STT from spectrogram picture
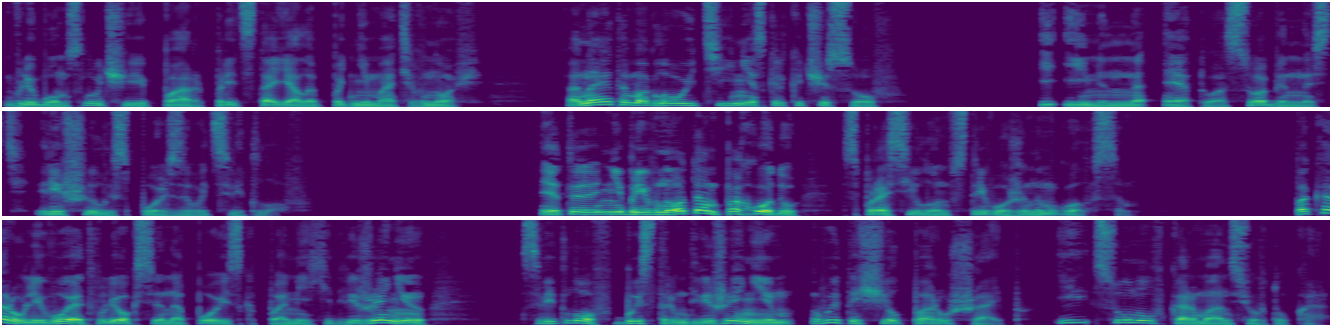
В любом случае пар предстояло поднимать вновь, а на это могло уйти несколько часов. И именно эту особенность решил использовать Светлов. «Это не бревно там, походу?» — спросил он встревоженным голосом. Пока рулевой отвлекся на поиск помехи движению, Светлов быстрым движением вытащил пару шайб и сунул в карман сюртука.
